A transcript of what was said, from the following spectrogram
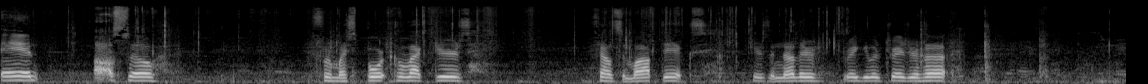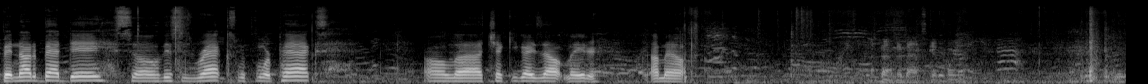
And also for my sport collectors found some optics. Here's another regular treasure hunt. But not a bad day so this is Rex with more packs. I'll uh, check you guys out later. I'm out. Found a basket for you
